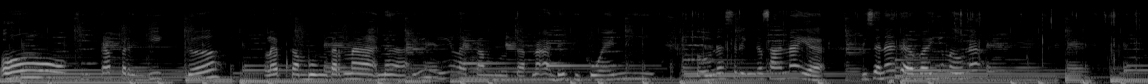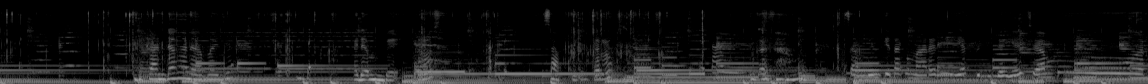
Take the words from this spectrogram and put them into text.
Oh kita pergi ke lab kambung ternak. Nah ini lab kambung ternak ada di Kueni. Mbak Una sering ke sana ya? Di sana ada apa aja Mbak Una? Di kandang ada apa aja? Ada embek terus sapi terus. Nggak tahu. Sambil kita kemarin lihat budidaya jamur jamur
